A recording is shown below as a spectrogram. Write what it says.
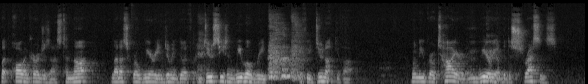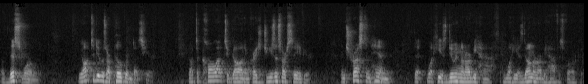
But Paul encourages us to not let us grow weary in doing good, for in due season we will reap if we do not give up. When we grow tired and weary of the distresses of this world, we ought to do as our pilgrim does here. We ought to call out to God in Christ Jesus our Savior and trust in Him that what He is doing on our behalf and what He has done on our behalf is for our good.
